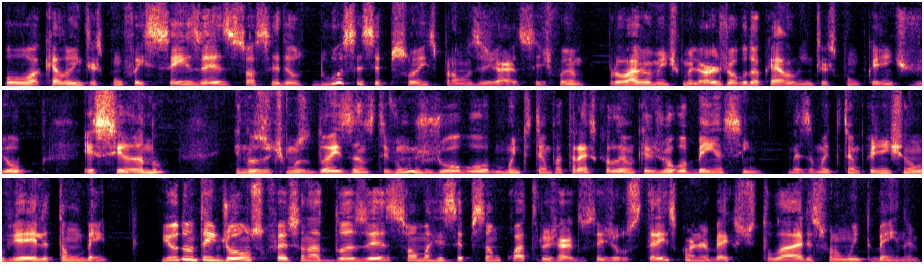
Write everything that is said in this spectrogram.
O aquela Winterspoon foi seis vezes, só cedeu duas recepções para 11 jardas. Ou seja, foi provavelmente o melhor jogo daquela Winterspoon que a gente viu esse ano. E nos últimos dois anos, teve um jogo muito tempo atrás que eu lembro que ele jogou bem assim, mas há muito tempo que a gente não via ele tão bem. E o Dante Johnson foi acionado duas vezes, só uma recepção, quatro jardas. Ou seja, os três cornerbacks titulares foram muito bem, né?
